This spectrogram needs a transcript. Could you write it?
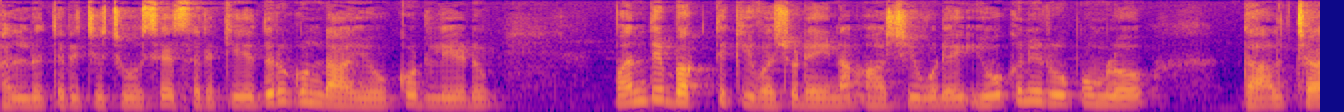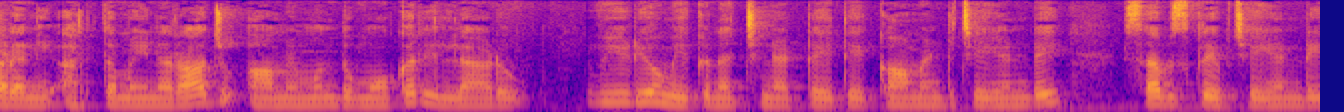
కళ్ళు తెరిచి చూసేసరికి ఎదురుగుండా ఆ యువకుడు లేడు. మంది భక్తికి వశుడైన ఆ శివుడే యువకుని రూపంలో దాల్చాడని అర్థమైన రాజు ఆమె ముందు మోకరిల్లాడు. వీడియో మీకు నచ్చినట్టయితే కామెంట్ చేయండి సబ్స్క్రైబ్ చేయండి.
